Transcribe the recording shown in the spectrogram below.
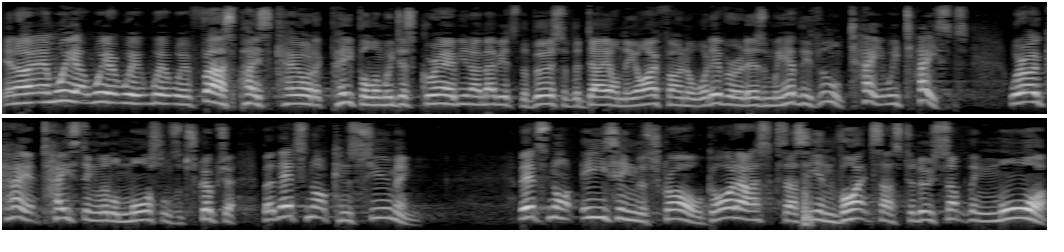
You know, and we are, we're, we're, we're fast-paced, chaotic people, and we just grab, you know, maybe it's the verse of the day on the iPhone or whatever it is, and we have these little taste, we taste. We're okay at tasting little morsels of scripture, but that's not consuming. That's not eating the scroll. God asks us, He invites us to do something more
